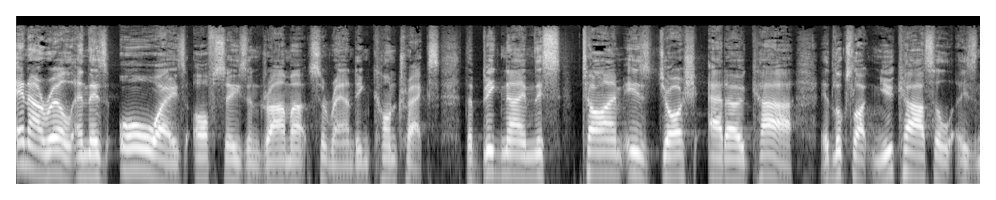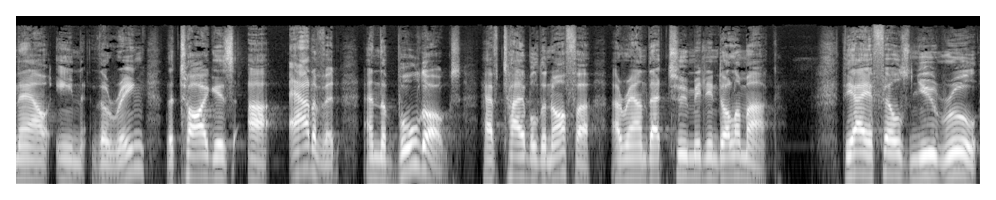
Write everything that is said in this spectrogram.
NRL, and there's always off season drama surrounding contracts. The big name this time is Josh Addo-Carr. It looks like Newcastle is now in the ring, the Tigers are out of it, and the Bulldogs have tabled an offer around that $2 million mark. The AFL's new rule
